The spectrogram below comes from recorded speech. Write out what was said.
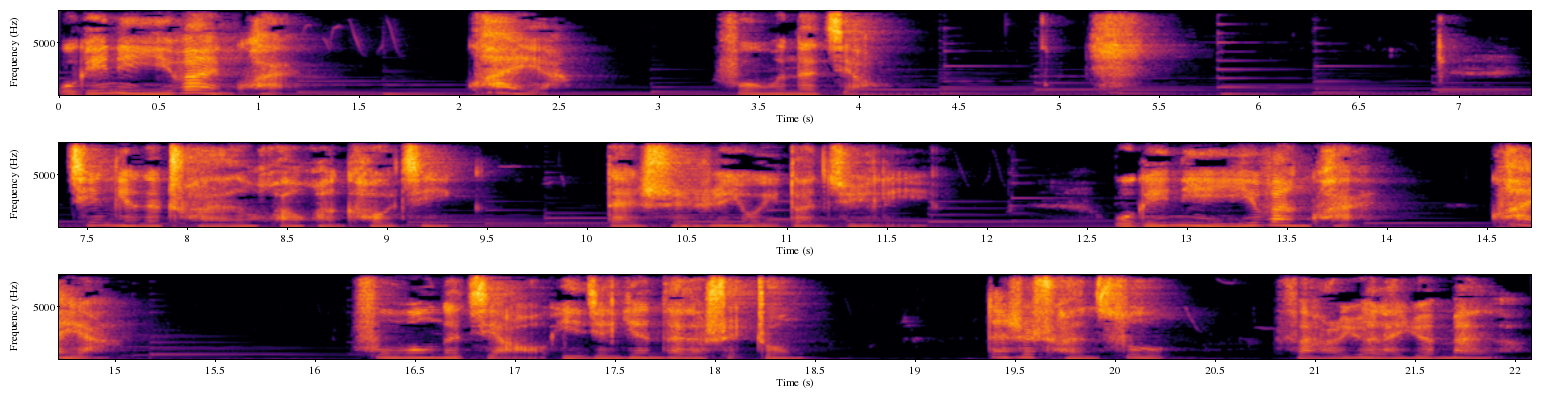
我给你一万块，快呀！富翁的脚，青年的船缓缓靠近，但是仍有一段距离。我给你一万块，快呀！富翁的脚已经淹在了水中，但是船速反而越来越慢了。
